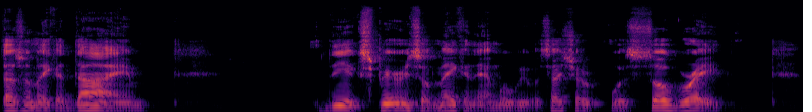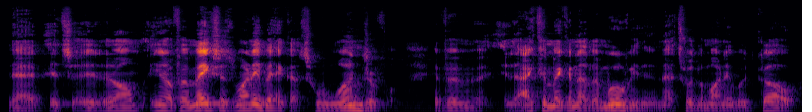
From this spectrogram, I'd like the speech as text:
doesn't make a dime, the experience of making that movie was such a was so great that it's it all you know if it makes its money back that's wonderful if it, I can make another movie then that's where the money would go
